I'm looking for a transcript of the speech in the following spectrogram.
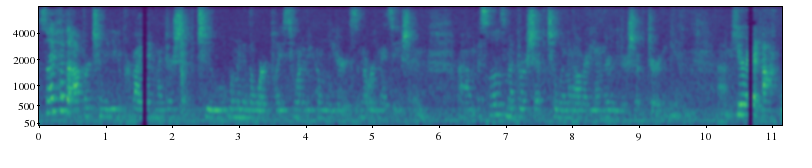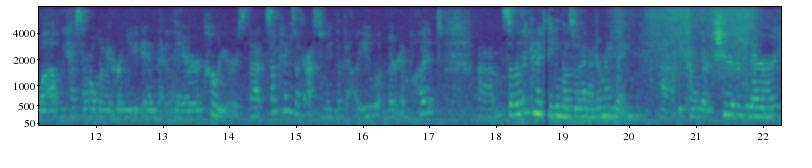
So I've had the opportunity to provide mentorship to women in the workplace who want to become leaders in the organization, um, as well as mentorship to women already on their leadership journey. Um, here at Aqua, we have several women early in their careers that sometimes underestimate the value of their input. Um, so really kind of taking those women under my wing, uh, becoming their cheerleader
